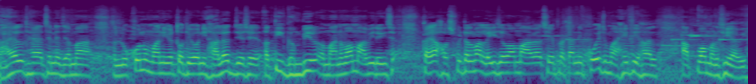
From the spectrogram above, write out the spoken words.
ઘાયલ થયા છે ને જેમાં લોકોનું માનીએ તો તેઓની હાલત જે છે અતિ ગંભીર માનવામાં આવી રહી છે. કયા હોસ્પિટલમાં લઈ જવામાં આવ્યા છે એ પ્રકારની કોઈ જ માહિતી હાલ આપવામાં નથી આવી.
